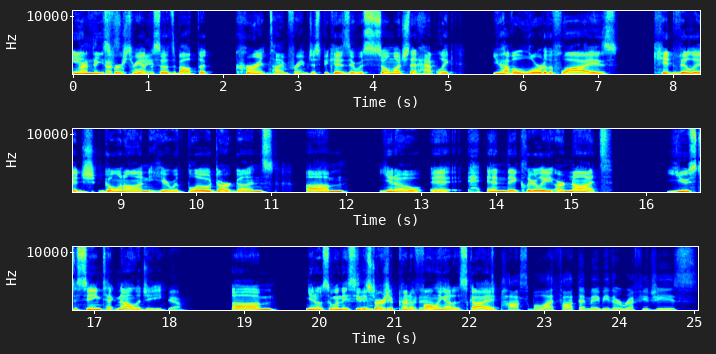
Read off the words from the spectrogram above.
in these the first three point. episodes about the current time frame just because there was so much that happened like you have a Lord of the Flies kid village going on here with blow dart guns um you know it, and they clearly are not used to seeing technology Yeah. um you know so when they, They see the starship kind of falling out of the sky It's possible. I thought that maybe they're refugees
